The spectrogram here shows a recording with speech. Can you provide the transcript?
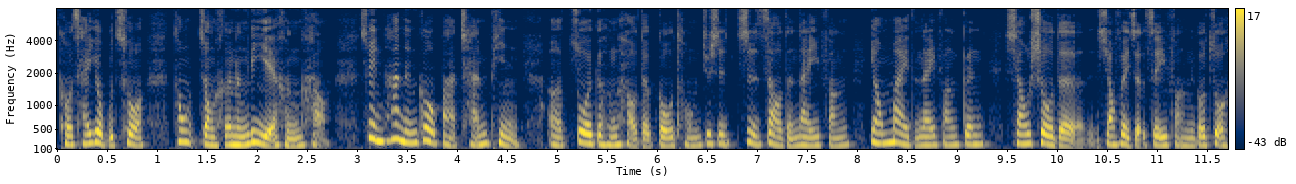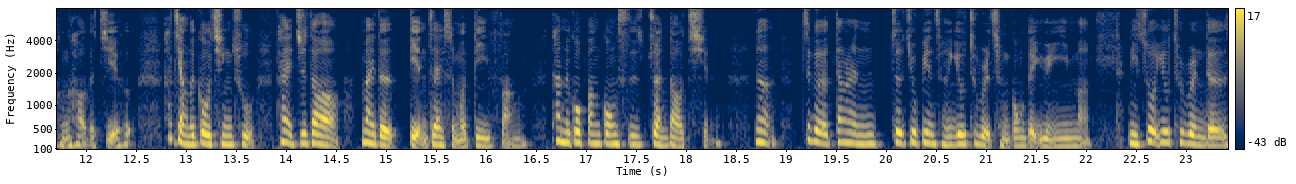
口才又不错，通总和能力也很好，所以他能够把产品呃做一个很好的沟通，就是制造的那一方要卖的那一方跟销售的消费者。这一方能够做很好的结合，他讲得够清楚，他也知道卖的点在什么地方，他能够帮公司赚到钱。那这个当然这就变成 YouTube 成功的原因嘛。你做 YouTube 的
